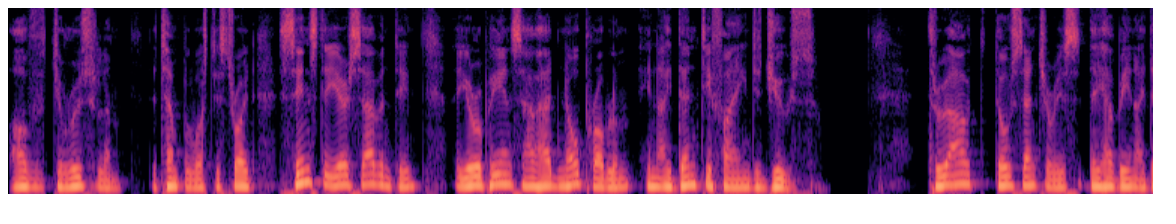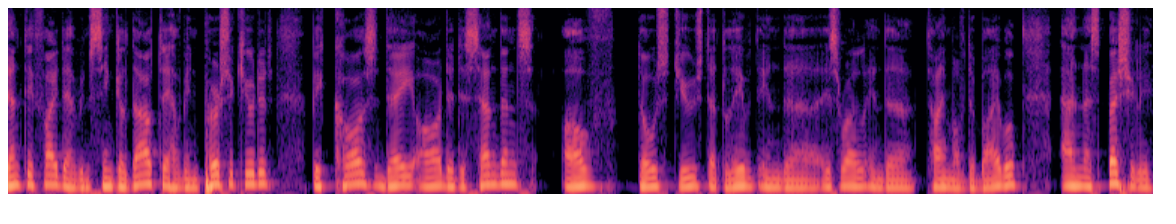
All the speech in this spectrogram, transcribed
of Jerusalem, the temple was destroyed. Since the year 70, the Europeans have had no problem in identifying the Jews throughout those centuries, they have been identified, they have been singled out, they have been persecuted because they are the descendants of those Jews that lived in the Israel in the time of the Bible, and especially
